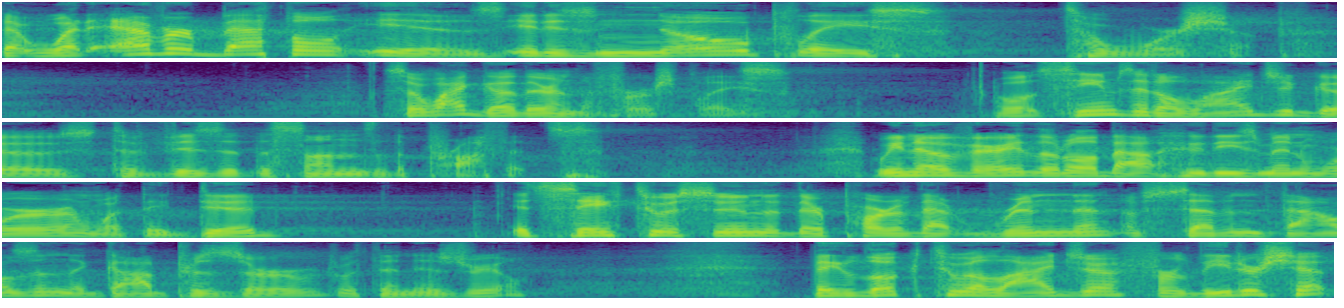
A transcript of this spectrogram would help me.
that whatever Bethel is, it is no place to worship. So, why go there in the first place? Well, it seems that Elijah goes to visit the sons of the prophets. We know very little about who these men were and what they did. It's safe to assume that they're part of that remnant of 7,000 that God preserved within Israel. They look to Elijah for leadership,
